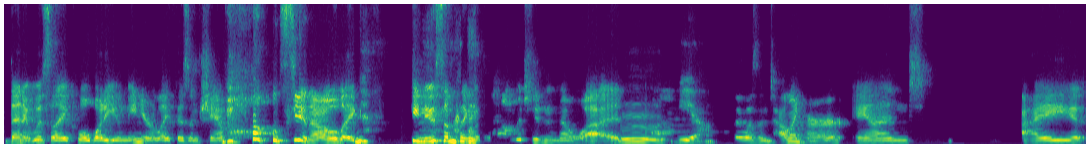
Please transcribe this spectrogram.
then it was like well what do you mean your life is in shambles you know like she knew something was wrong but she didn't know what Mm. Yeah. I wasn't telling her and I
